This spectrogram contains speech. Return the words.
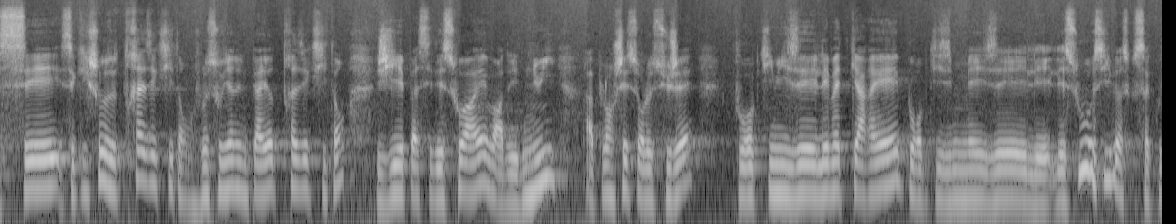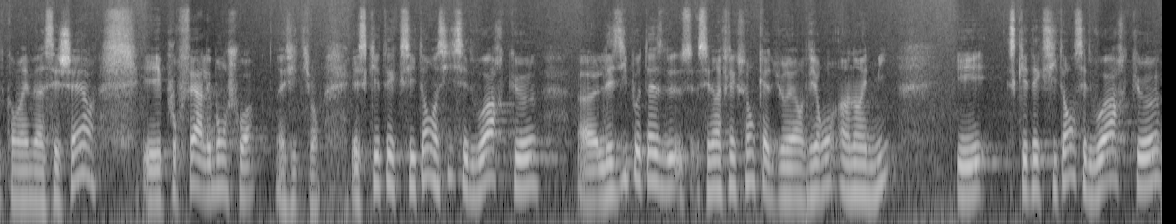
c'est quelque chose de très excitant. Je me souviens d'une période très excitante. J'y ai passé des soirées, voire des nuits à plancher sur le sujet pour optimiser les mètres carrés, pour optimiser les, sous aussi, parce que ça coûte quand même assez cher, et pour faire les bons choix, effectivement. Et ce qui est excitant aussi, c'est de voir que euh, les hypothèses, c'est une réflexion qui a duré environ un an et demi, et ce qui est excitant, c'est de voir que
